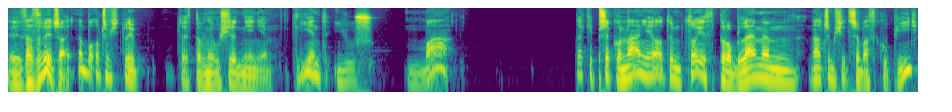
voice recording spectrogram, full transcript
y, zazwyczaj, no bo oczywiście tutaj to jest pewne uśrednienie, klient już ma takie przekonanie o tym, co jest problemem, na czym się trzeba skupić,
